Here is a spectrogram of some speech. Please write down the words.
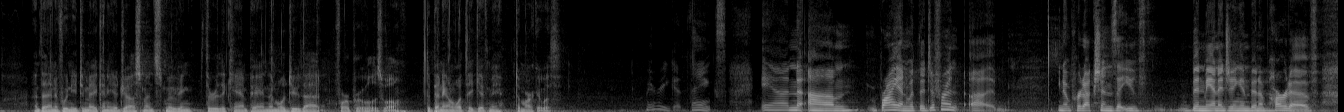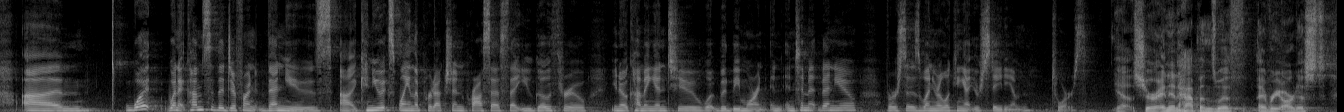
And then if we need to make any adjustments moving through the campaign, then we'll do that for approval as well, depending on what they give me to market with. Very good, thanks. And um, Brian, with the different, uh, you know, productions that you've been managing and been a part of, um, what, when it comes to the different venues, uh, can you explain the production process that you go through, you know, coming into what would be more an, an intimate venue versus when you're looking at your stadium tours? Yeah, sure. And it happens with every artist.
